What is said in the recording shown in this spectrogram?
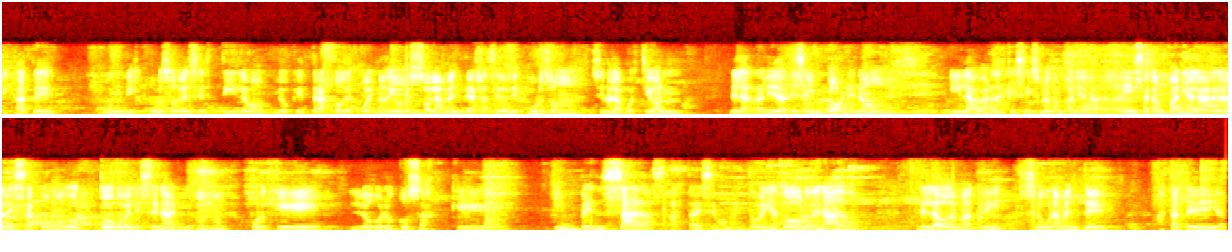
Fíjate un discurso de ese estilo, lo que trajo después, no digo que solamente haya sido el discurso, Mm. sino la cuestión de la realidad que se impone, ¿no? Mm. Y la verdad es que se hizo una campaña larga. Y esa campaña larga desacomodó todo el escenario porque logró cosas que impensadas hasta ese momento. Venía todo ordenado, del lado de Macri seguramente hasta te diría,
